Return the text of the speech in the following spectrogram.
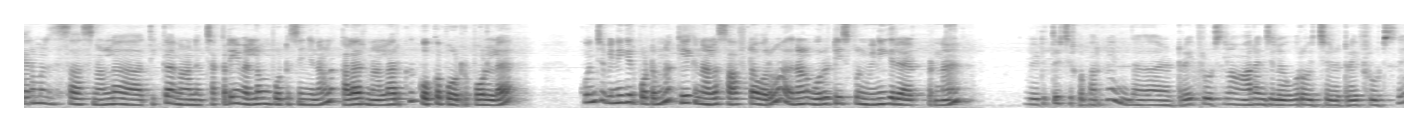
கேரமல் சாஸ் நல்லா திக்காக நான் சர்க்கரையும் வெள்ளமும் போட்டு செஞ்சனால கலர் நல்லாயிருக்கு கொக்கோ பவுட்ரு போடல. கொஞ்சம் வினிகர் போட்டோம்னா கேக் நல்லா சாஃப்டாக வரும். அதனால் ஒரு டீஸ்பூன் வினிகர் ஆட் பண்ணேன். இப்போ எடுத்து வச்சுருக்க பாருங்க இந்த ட்ரை ஃப்ரூட்ஸ்லாம் ஆரஞ்சில் ஊற வச்ச ட்ரை ஃப்ரூட்ஸு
